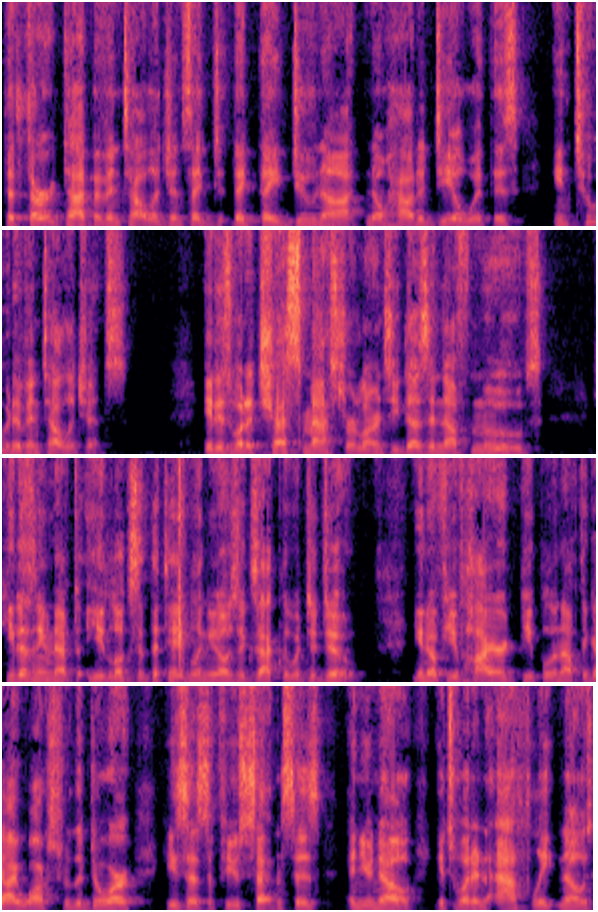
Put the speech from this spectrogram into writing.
The third type of intelligence that they, they do not know how to deal with is intuitive intelligence. It is what a chess master learns. He does enough moves. He doesn't even have to, he looks at the table and he knows exactly what to do. You know, if you've hired people enough, the guy walks through the door, he says a few sentences, and you know, it's what an athlete knows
